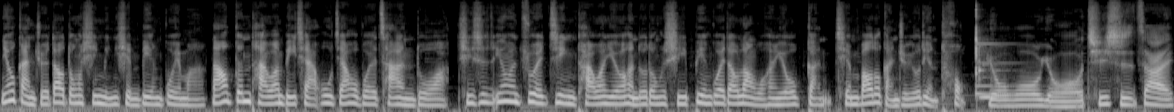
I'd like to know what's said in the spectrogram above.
你有感觉到东西明显变贵吗？然后跟台湾比起来，物价会不会差很多啊？其实因为最近台湾也有很多东西变贵到让我很有感，钱包都感觉有点痛。有哦有哦，其实在，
